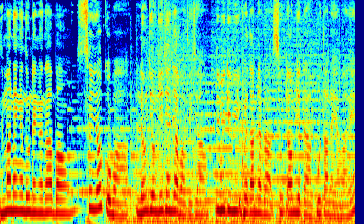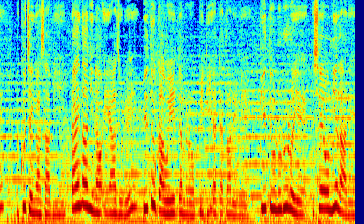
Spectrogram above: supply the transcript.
မြန်မာနိုင်ငံသူနိုင်ငံသားအပေါင်းဆွေရောက်ကိုပါလုံခြုံရေးချမ်းကြပါစေကြောင်း PPTV အဖွဲ့သားများကဆုတောင်းမေတ္တာပို့သလိုက်ရပါတယ်။အခုချိန်ကစပြီးတိုင်းသားညီနောင်အင်အားစုတွေပြည်သူ့ကာကွယ်ရေးတပ်မတော် PDF တပ်သားတွေနဲ့ပြည်သူလူထုတို့ရဲ့အဆင်အုံမြင့်လာတဲ့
